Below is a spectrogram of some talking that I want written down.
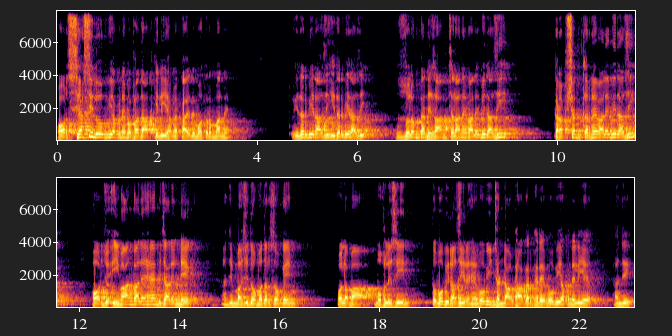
اور سیاسی لوگ بھی اپنے مفادات کے لیے ہمیں قائد محترم مانیں۔ تو ادھر بھی راضی، ادھر بھی راضی۔ ظلم کا نظام چلانے والے بھی راضی، کرپشن کرنے والے بھی راضی۔ اور جو ایمان والے ہیں، بیچارے نیک ہاں جی مسجدوں، مدرسوں کے علماء، مخلصین، تو وہ بھی راضی رہیں۔ وہ بھی جھنڈا اٹھا کر پھرے۔ وہ بھی اپنے لیے ہاں جی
